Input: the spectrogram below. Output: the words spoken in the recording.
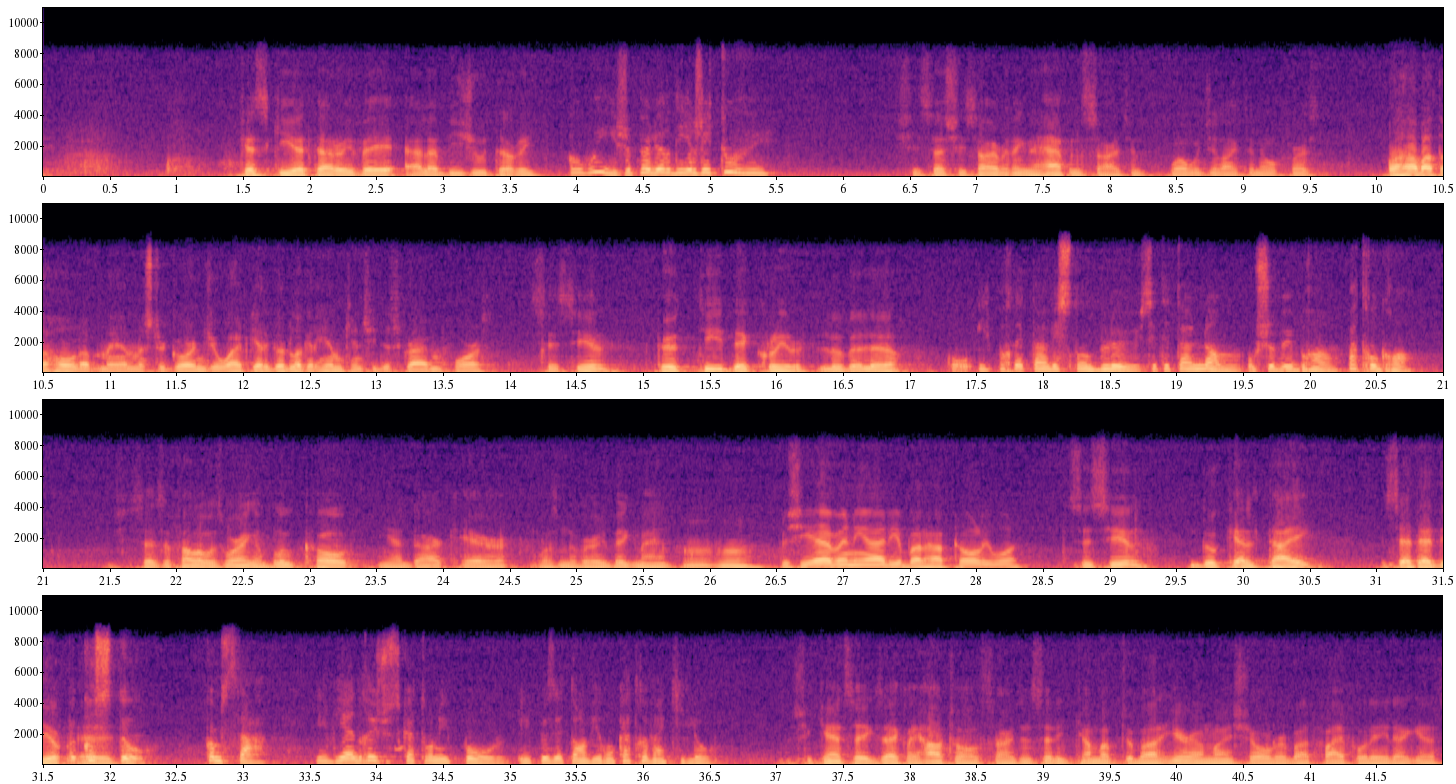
Qu'est-ce qui est arrivé à la bijouterie? Oh oui, je peux leur dire, j'ai tout vu. She says she saw everything that happened, Sergeant. What would you like to know first? Well, how about the holdup man, Mr. Gordon? Did your wife get a good look at him? Can she describe him for us? Cécile, peux-tu décrire le voleur? Oh, il portait un veston bleu. C'était un homme, aux cheveux bruns, pas trop grands. She says the fellow was wearing a blue coat. He had dark hair. Wasn't a very big man. Mm-hmm. Does she have any idea about how tall he was? Cécile, de quelle taille? C'est-à-dire. Euh, costaud. Comme ça. Il viendrait jusqu'à ton épaule. Il pesait environ 80 kilos. She can't say exactly how tall, Sergeant. Said he'd come up to about here on my shoulder, about five foot eight, I guess.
